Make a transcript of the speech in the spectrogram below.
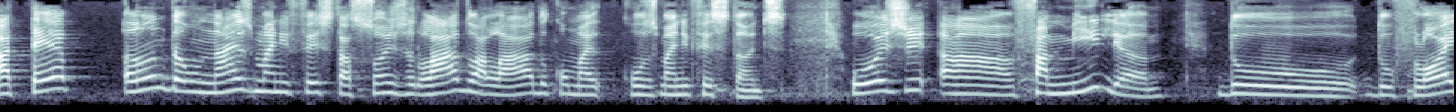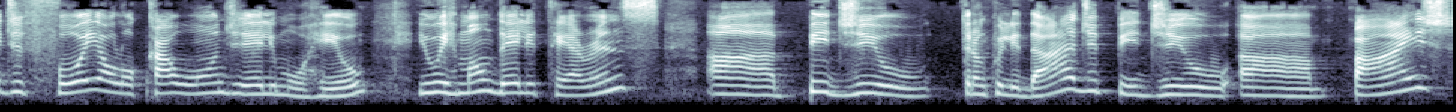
até andam nas manifestações lado a lado com, com os manifestantes. Hoje, a família do, do Floyd foi ao local onde ele morreu e o irmão dele, Terence, ah, pediu tranquilidade, pediu ah, paz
